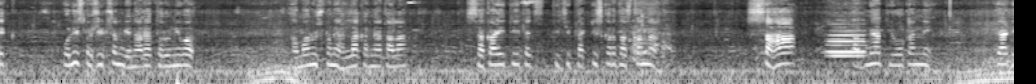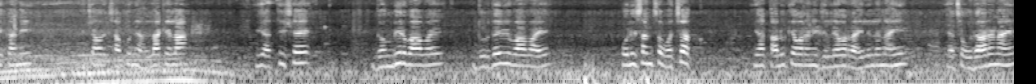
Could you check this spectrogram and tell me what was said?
एक पोलीस प्रशिक्षण घेणाऱ्या तरुणीवर अमानुषपणे हल्ला करण्यात आला. सकाळी ती तिची प्रॅक्टिस करत असताना सहा अज्ञात युवकांनी त्या ठिकाणी तिच्यावर चाकूने हल्ला केला. ही अतिशय गंभीर बाब आहे दुर्दैवी बाब आहे. पोलिसांचं वचक या तालुक्यावर आणि जिल्ह्यावर राहिलेलं नाही याचं उदाहरण आहे.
